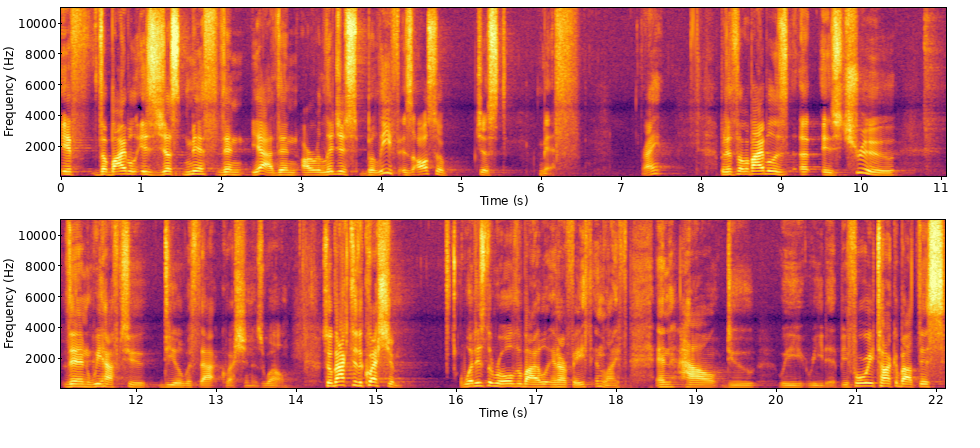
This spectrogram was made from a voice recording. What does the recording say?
if the Bible is just myth, then yeah, then our religious belief is also just myth, right? But if the Bible is, uh, is true, then we have to deal with that question as well. So, back to the question what is the role of the Bible in our faith and life, and how do we read it? Before we talk about this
